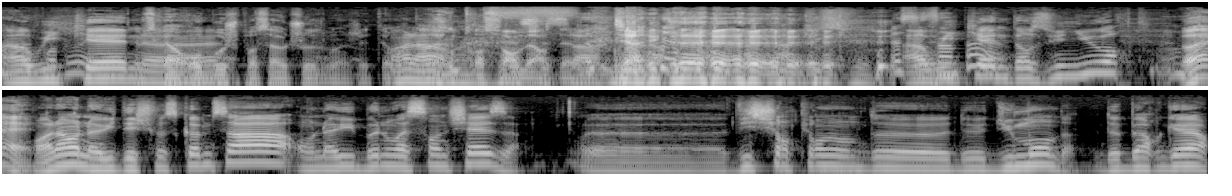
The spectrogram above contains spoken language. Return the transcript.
un week-end. Parce qu'un euh, robot, je pense à autre chose. Moi, j'étais voilà. en Transformers. Ah, un sympa. week-end dans une yourte. ouais. Voilà, on a eu des choses comme ça. On a eu Benoît Sanchez, euh, vice-champion de- de- du monde de burger,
